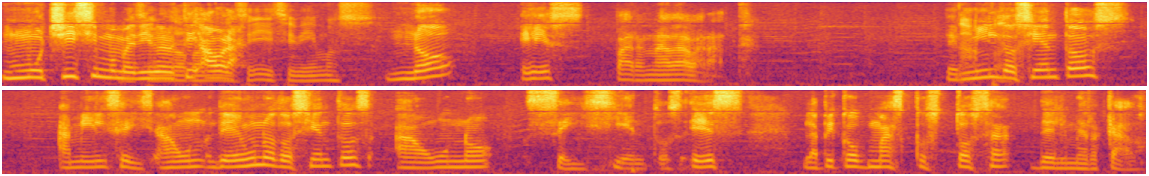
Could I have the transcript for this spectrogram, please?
Muchísimo me divertí. Ahora, sí, sí vimos. No es para nada barata. De 1200 a 1600, a un, de 1200 a 1600. Es la pickup más costosa del mercado.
